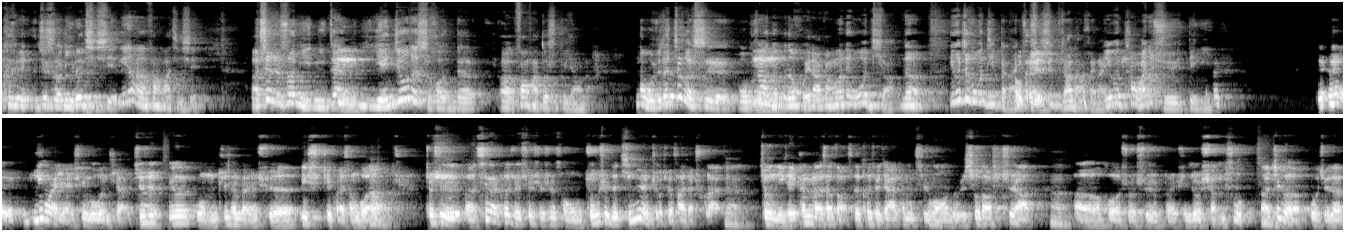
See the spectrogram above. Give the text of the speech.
科学，就是说理论体系，另外的方法体系啊，甚至说你你在研究的时候，你的呃方法都是不一样的。那我觉得这个是我不知道能不能回答刚刚那个问题啊？那因为这个问题本来确实比较难回答，因为它完全取决于定义。那那我另外延伸一个问题啊，就是因为我们之前本身学历史这块相关啊，就是呃现代科学确实是从中世纪的经验哲学发展出来的，就你可以看到像早期的科学家，他们其实往往都是修道士啊，呃或者说是本身就是神父。啊，这个我觉得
